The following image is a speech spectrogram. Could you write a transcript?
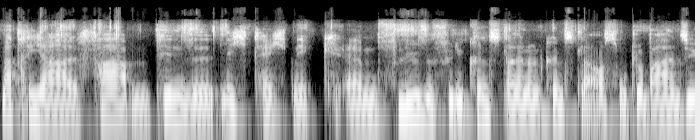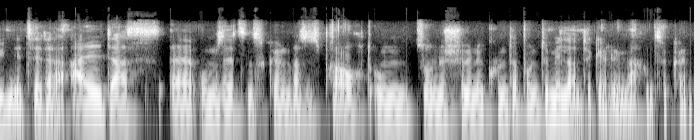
Material, Farben, Pinsel, Lichttechnik, ähm, Flüge für die Künstlerinnen und Künstler aus dem globalen Süden etc., all das äh, umsetzen zu können, was es braucht, um so eine schöne kunterbunte Millante Gallery machen zu können.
